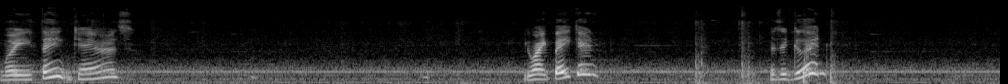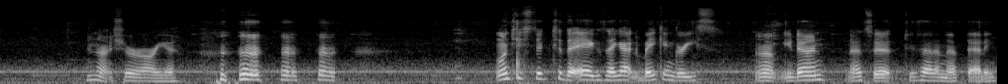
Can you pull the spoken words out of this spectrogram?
What do you think, Jazz? You like bacon? Is it good? You're not sure, are you? Why don't you stick to the eggs? I got the bacon grease. Oh, you done? That's it. She's had enough, Daddy.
